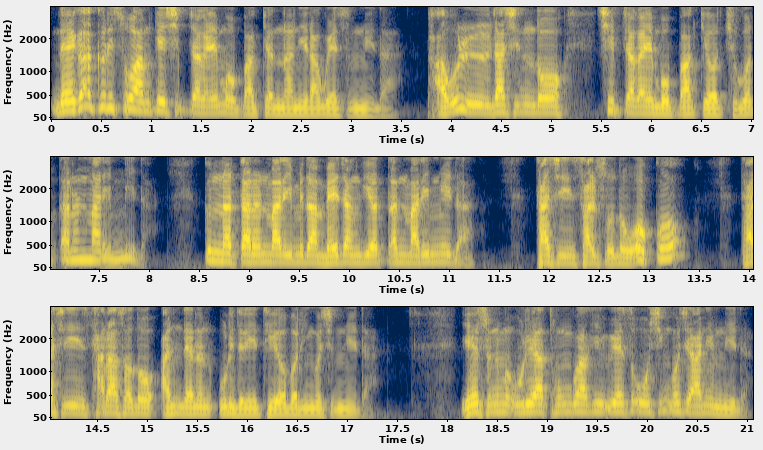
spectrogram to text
내가 그리스도와 함께 십자가에 못 박혔나니라고 했습니다. 바울 자신도 십자가에 못 박혀 죽었다는 말입니다. 끝났다는 말입니다. 매장되었단 말입니다. 다시 살 수도 없고 다시 살아서도 안 되는 우리들이 되어버린 것입니다. 예수님은 우리와 동거하기 위해서 오신 것이 아닙니다.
